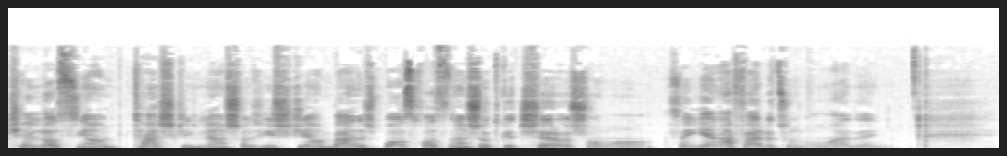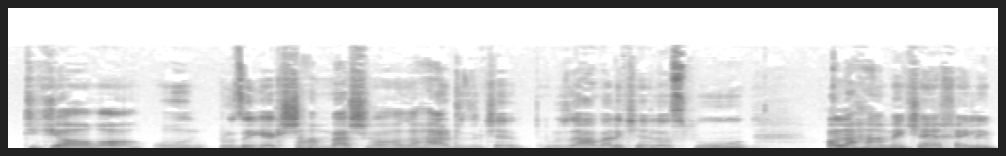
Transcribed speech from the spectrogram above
کلاسی هم تشکیل نشد. هیچکی هم بعدش بازخواست نشد که چرا شما مثلا یه نفرتون اومده این. دیگه آقا اون روز یک شنبه حالا هر روزی که روز اول کلاس بود حالا همه که خیلی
